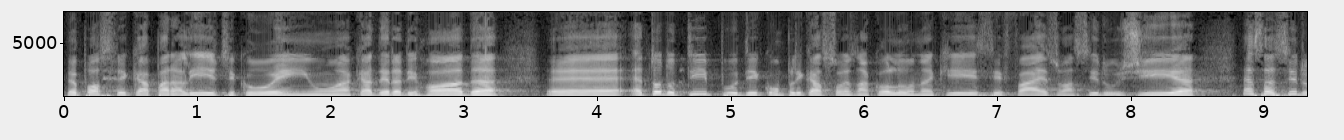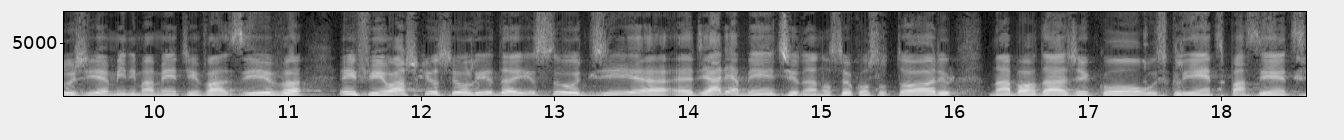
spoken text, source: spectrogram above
eu posso ficar paralítico em uma cadeira de roda, é, é, todo tipo de complicações na coluna que se faz uma cirurgia, essa cirurgia é minimamente invasiva, enfim, eu acho que o senhor lida isso dia, é, diariamente né, no seu consultório, na abordagem com os clientes, pacientes.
